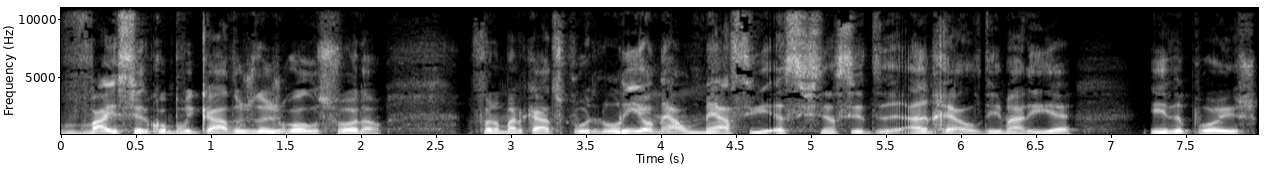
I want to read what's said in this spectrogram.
vai ser complicado. Os dois golos foram, foram marcados por Lionel Messi, assistência de Angel Di Maria, e depois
